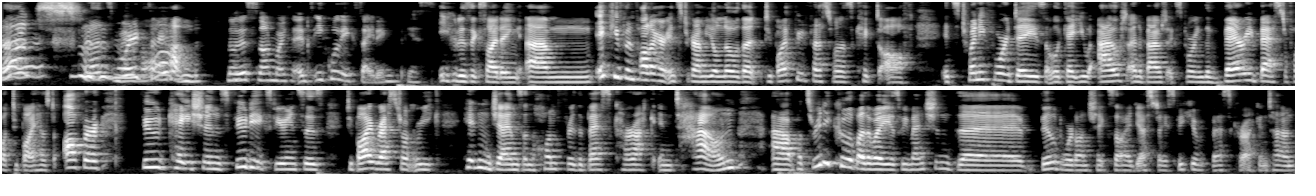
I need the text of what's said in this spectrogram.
Let's, this let's is more exciting. on. No, is not more. It's equally exciting. Yes. Equal is exciting. Um, if you've been following our Instagram, you'll know that Dubai Food Festival has kicked off. It's 24 days that will get you out and about exploring the very best of what Dubai has to offer foodcations, foodie experiences, Dubai Restaurant Week, hidden gems, and the hunt for the best karak in town. Uh, what's really cool, by the way, is we mentioned the billboard on Sheikh Zayed yesterday. Speaking of best karak in town,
